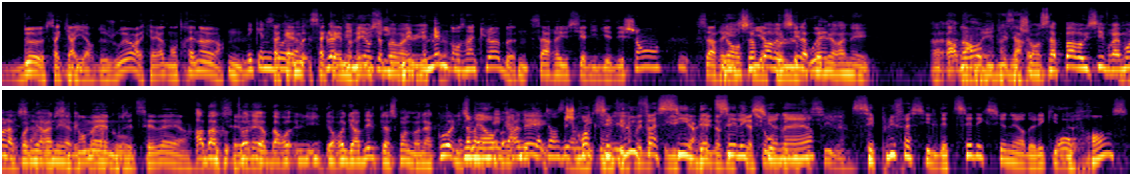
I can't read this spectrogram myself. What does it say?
de sa carrière de joueur à la carrière d'entraîneur. Ça a quand Beckenbauer. même, ça a quand même réussi, 88. mais, même dans un club, ça a réussi à Didier Deschamps, ça a réussi Non, ça n'a pas réussi la première année. Ah, Pardon ah, Non, Didier Deschamps, ça n'a pas réussi vraiment la Mais première année avec quand même, Monaco. vous êtes sévère. Ah bah attendez, sévère. bah, regardez le classement de Monaco à l'issue Non, de mais la on- première terminé année. 14e. Je crois que c'est plus facile d'être sélectionneur. difficile. C'est plus facile d'être sélectionneur de l'équipe Oh. de France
